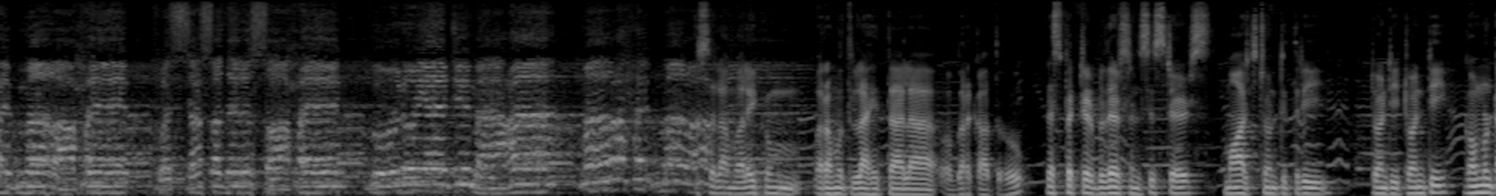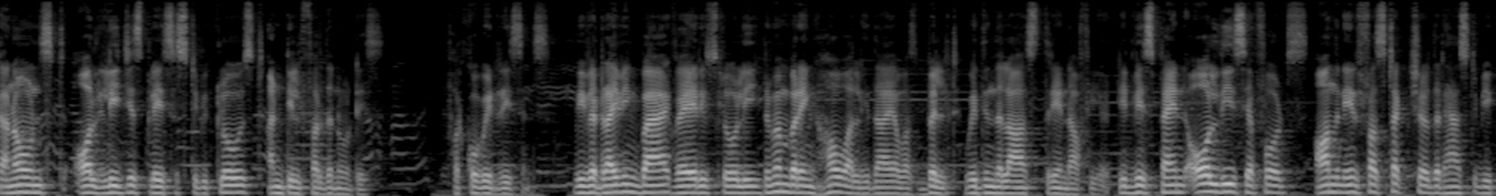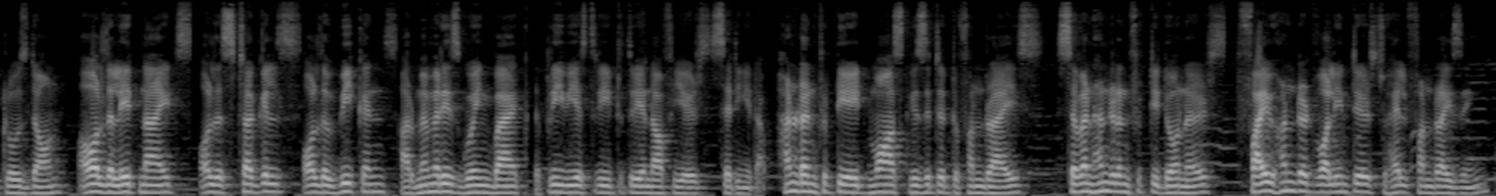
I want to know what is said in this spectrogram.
مرحب مرحب وسع صدر الصاحب قولوا يا جماعة مرحب مرحب Assalamu alaikum warahmatullahi ta'ala wa barakatuhu. Respected brothers and sisters, March 23, 2020, government announced all religious places to be closed until further notice for COVID reasons. We were driving back very slowly, remembering how Al Hidayah was built within the last three and a half years. Did we spend all these efforts on an infrastructure that has to be closed down? All the late nights, all the struggles, all the weekends, our memories going back the previous three to three and a half years setting it up. 158 mosques visited to fundraise, 750 donors, 500 volunteers to help fundraising,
